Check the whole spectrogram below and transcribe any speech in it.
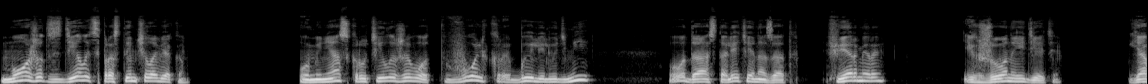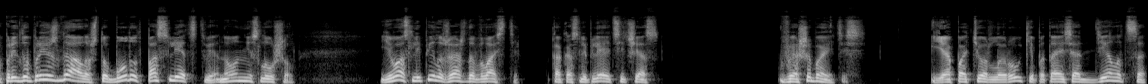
может сделать с простым человеком. У меня скрутило живот. Волькры были людьми? О да, столетия назад фермеры, их жены и дети. Я предупреждала, что будут последствия, но он не слушал. Его ослепила жажда власти, как ослепляет сейчас. Вы ошибаетесь. Я потерла руки, пытаясь отделаться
